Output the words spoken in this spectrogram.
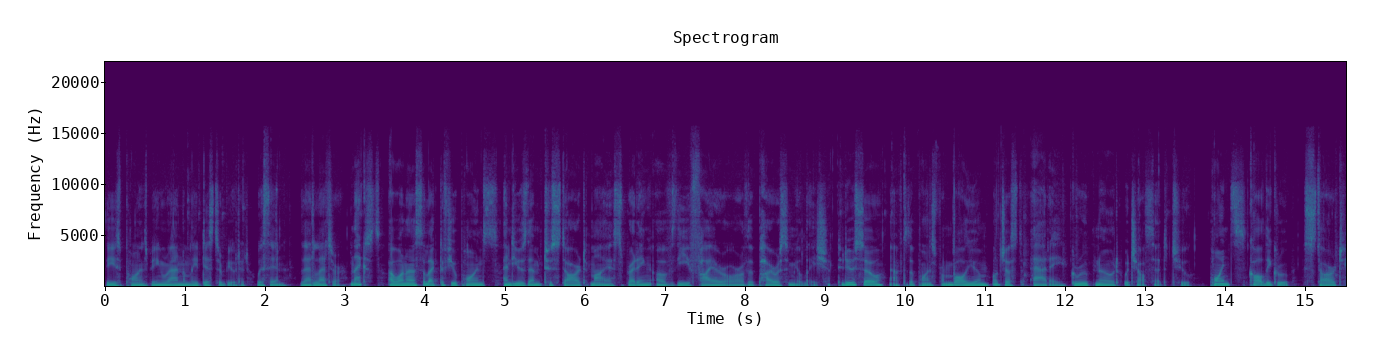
these points being randomly distributed within that letter. Next, I want to select a few points and use them to start my spreading of the fire or of the pyro simulation. To do so, after the points from volume, I'll just add a group node, which I'll set to points, call the group start,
